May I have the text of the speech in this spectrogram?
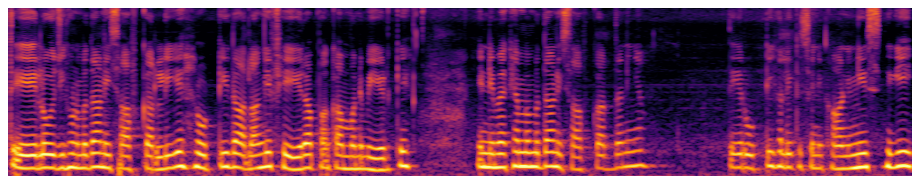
ਤੇ ਲੋ ਜੀ, ਹੁਣ ਮਧਾਣੀ ਸਾਫ਼ ਕਰ ਲਈਏ, ਰੋਟੀ ਲਾ ਲਾਂਗੇ, ਫੇਰ ਆਪਾਂ ਕੰਮ ਨਿਬੇੜ ਕੇ। ਇੰਨੇ ਮੈਂ ਕਿਹਾ ਮੈਂ ਮਧਾਣੀ ਸਾਫ਼ ਕਰ ਦੇਣੀ ਆ। ਤੇ ਰੋਟੀ ਹਲੇ ਕਿਸੇ ਨੇ ਖਾਣੀ ਨਹੀਂ ਸੀਗੀ।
